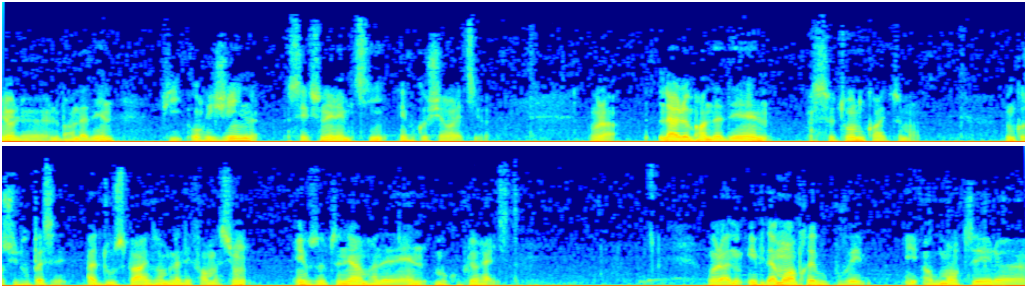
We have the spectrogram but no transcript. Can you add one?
euh, le, brin d'ADN, origine, sélectionnez l'empty et vous cochez relative. Voilà, là le brin d'ADN se tourne correctement. Donc ensuite vous passez à 12 par exemple la déformation et vous obtenez un brin d'ADN beaucoup plus réaliste. Voilà, donc évidemment après vous pouvez augmenter le...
